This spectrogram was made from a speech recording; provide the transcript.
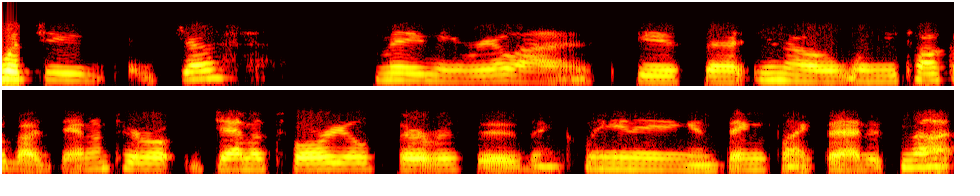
What you just made me realize is that you know when you talk about janitorial janitorial services and cleaning and things like that, it's not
